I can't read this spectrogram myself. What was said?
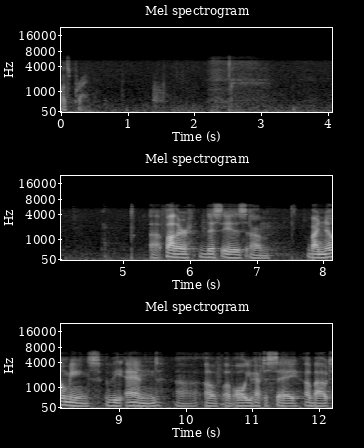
let's pray. Uh, Father, this is um, by no means the end of, of all you have to say about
